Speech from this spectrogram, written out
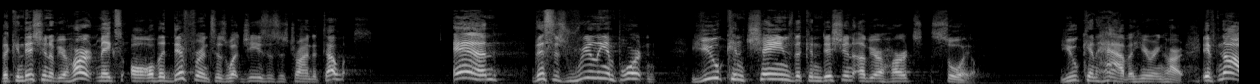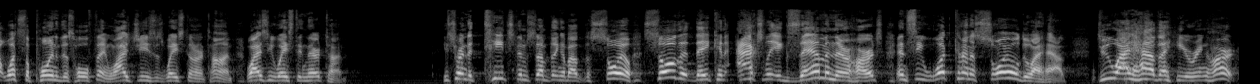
The condition of your heart makes all the difference, is what Jesus is trying to tell us. And this is really important. You can change the condition of your heart's soil. You can have a hearing heart. If not, what's the point of this whole thing? Why is Jesus wasting our time? Why is he wasting their time? He's trying to teach them something about the soil so that they can actually examine their hearts and see what kind of soil do I have? Do I have a hearing heart?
